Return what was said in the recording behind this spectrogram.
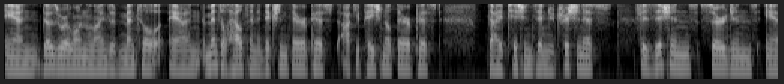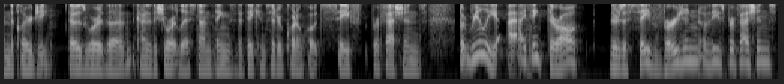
And those were along the lines of mental and mental health and addiction therapists, occupational therapists, dietitians and nutritionists, physicians, surgeons, and the clergy. Those were the kind of the short list on things that they consider quote unquote safe professions. But really, I think they're all there's a safe version of these professions.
